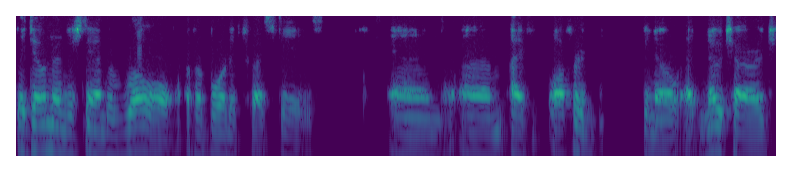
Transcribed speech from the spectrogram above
They don't understand the role of a board of trustees. And um, I've offered, you know, at no charge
